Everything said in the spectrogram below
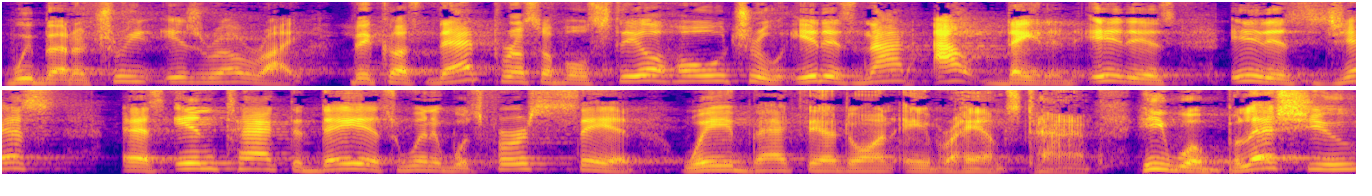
we better treat Israel right because that principle still hold true. It is not outdated. It is, it is just as intact today as when it was first said way back there during Abraham's time. He will bless you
